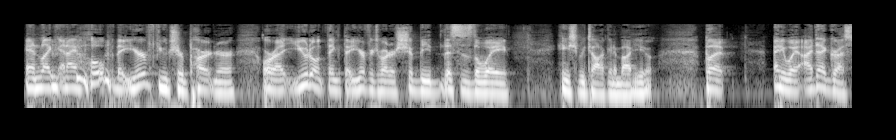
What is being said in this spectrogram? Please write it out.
And like and I hope that your future partner or uh, you don't think that your future partner should be this is the way he should be talking about you. But anyway, I digress.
